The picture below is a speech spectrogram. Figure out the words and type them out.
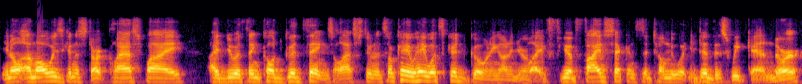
You know, I'm always going to start class by I do a thing called good things. I'll ask students, okay, hey, what's good going on in your life? You have five seconds to tell me what you did this weekend. Or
